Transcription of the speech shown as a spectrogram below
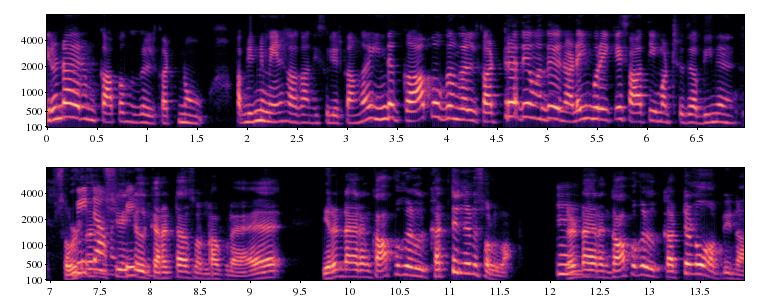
இரண்டாயிரம் காப்பகங்கள் கட்டணும் அப்படின்னு மேனகா காந்தி சொல்லியிருக்காங்க இந்த காப்பகங்கள் கட்டுறதே வந்து நடைமுறைக்கே சாத்தியமற்றது அப்படின்னு சொல்ற விஷயங்கள். கரெக்டா சொன்னா கூட இரண்டாயிரம் காப்புகள் கட்டுங்கன்னு சொல்லலாம். இரண்டாயிரம் காப்புகள் கட்டணும் அப்படின்னா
